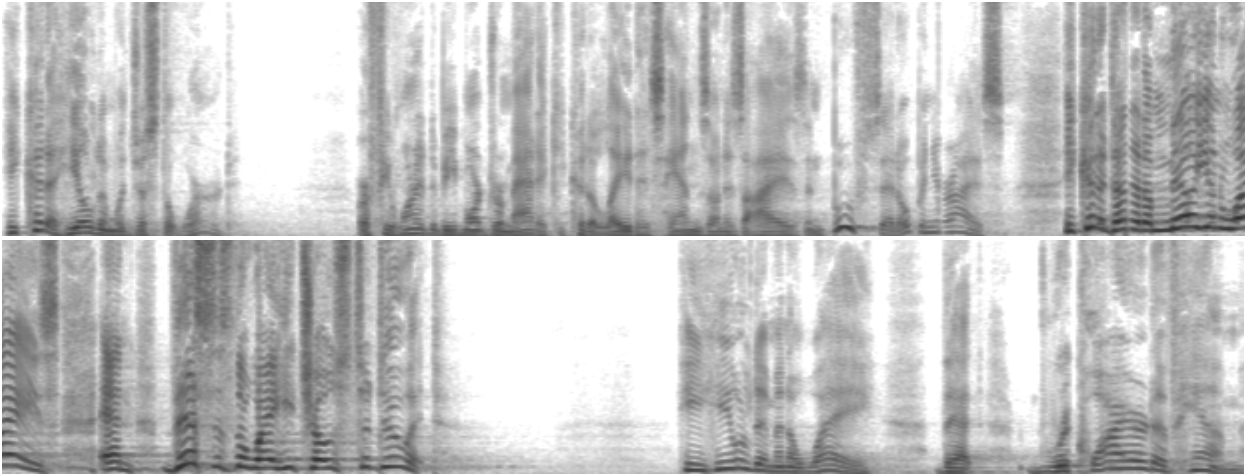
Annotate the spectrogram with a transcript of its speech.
He could have healed him with just a word. Or if he wanted to be more dramatic, he could have laid his hands on his eyes and poof, said, Open your eyes. He could have done it a million ways. And this is the way he chose to do it. He healed him in a way that required of him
